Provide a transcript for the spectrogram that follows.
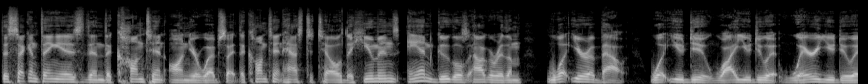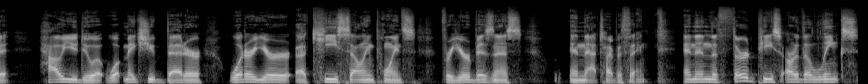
The second thing is then the content on your website. The content has to tell the humans and Google's algorithm what you're about, what you do, why you do it, where you do it how you do it, what makes you better, what are your uh, key selling points for your business, and that type of thing. And then the third piece are the links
